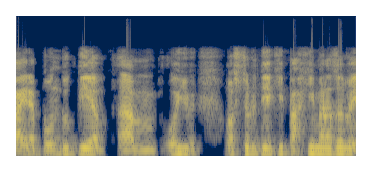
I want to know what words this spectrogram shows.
বাইরে বন্দুক দিয়ে ওই অস্ত্র দিয়ে কি পাখি মারা যাবে?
